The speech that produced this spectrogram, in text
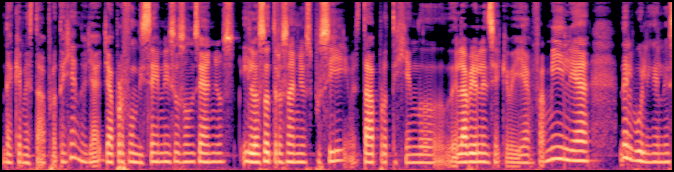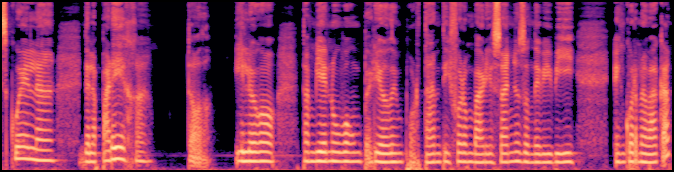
de qué me estaba protegiendo. Ya, ya profundicé en esos 11 años y los otros años, pues sí, me estaba protegiendo de la violencia que veía en familia, del bullying en la escuela, de la pareja, todo. Y luego también hubo un periodo importante y fueron varios años donde viví en Cuernavaca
